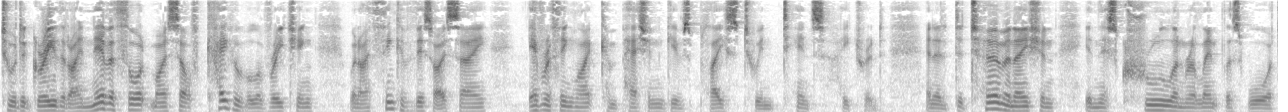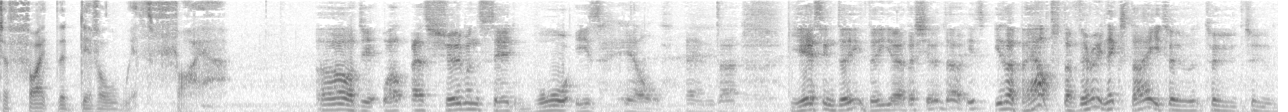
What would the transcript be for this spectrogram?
to a degree that I never thought myself capable of reaching. When I think of this, I say, Everything like compassion gives place to intense hatred and a determination in this cruel and relentless war to fight the devil with fire. Oh dear. Well, as Sherman said, war is hell, and uh, yes, indeed, the uh, the Shenandoah is, is about the very next day to to to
